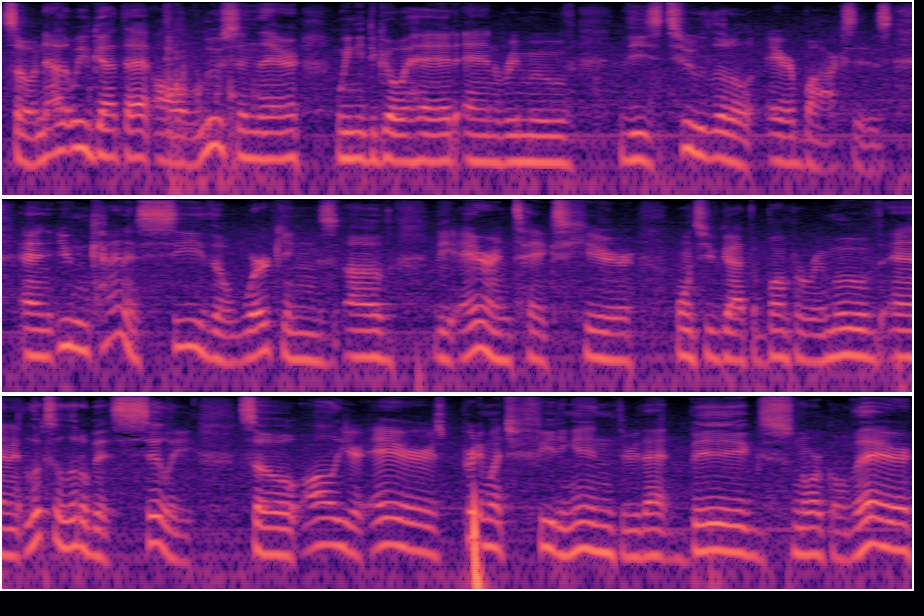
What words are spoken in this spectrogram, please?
So now that we've got that all loose in there, we need to go ahead and remove these two little air boxes and you can kind of see the workings of the air intakes here once you've got the bumper removed and it looks a little bit silly. So all your air is pretty much feeding in through that big snorkel there.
